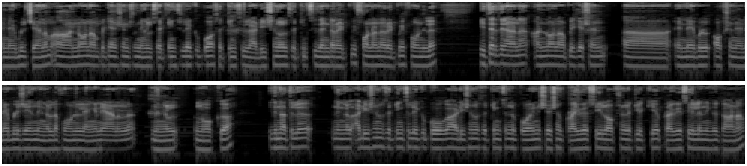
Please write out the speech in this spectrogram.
എനേബിൾ ചെയ്യണം. ആ അൺനോൺ ആപ്ലിക്കേഷൻസ് നിങ്ങൾ സെറ്റിംഗ്സിലേക്ക് പോകുക സെറ്റിംഗ്സിൽ അഡീഷണൽ സെറ്റിംഗ്സ് ഇത് എന്റെ റെഡ്മി ഫോണാണ് റെഡ്മി ഫോണിൽ ഇത്തരത്തിലാണ് unknown application enable option enable ചെയ്യുന്നത് നിങ്ങളുടെ ഫോണിൽ എങ്ങനെയാണെന്ന് നിങ്ങൾ നോക്കുക. ഇതിനകത്തിൽ നിങ്ങൾ അഡീഷണൽ സെറ്റിംഗ്സിലേക്ക് പോവുക. അഡീഷണൽ സെറ്റിംഗ്സിൽ പോയതിനു ശേഷം പ്രൈവസിയിൽ ഓപ്ഷനിൽ ക്ലിക്ക് ചെയ്യുക. പ്രൈവസിയിൽ നിങ്ങൾക്ക് കാണാം.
